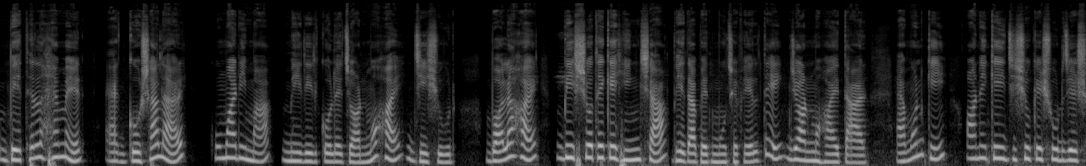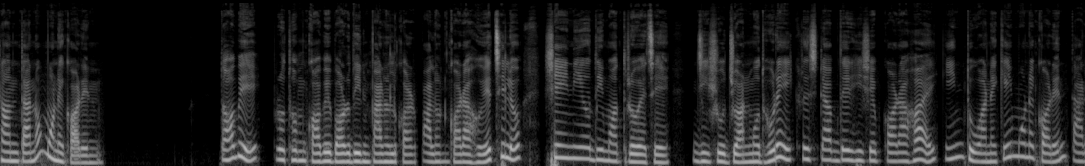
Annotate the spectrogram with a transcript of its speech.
বেথেলহ্যামের এক গোশালার কুমারী মা মেরির কোলে জন্ম হয় যিশুর। বলা হয় বিশ্ব থেকে হিংসা, ভেদাভেদ মুছে ফেলতেই জন্ম হয় তার। এমনকি অনেকেই যিশুকে সূর্যের সন্তানও মনে করেন। তবে প্রথম কবে বড়দিন পালন পালন করা হয়েছিল সেই নিয়েও দ্বিমত রয়েছে। যিশুর জন্ম ধরেই খ্রিস্টাব্দের হিসেব করা হয়, কিন্তু অনেকেই মনে করেন তার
